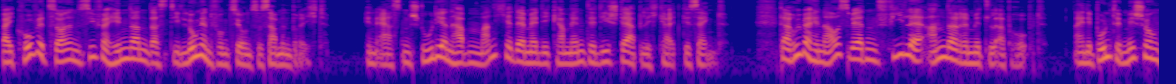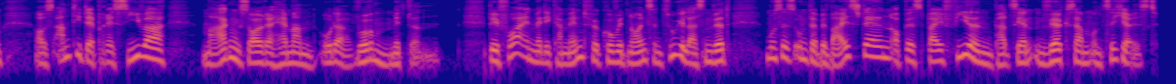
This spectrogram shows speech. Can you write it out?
Bei Covid sollen sie verhindern, dass die Lungenfunktion zusammenbricht. In ersten Studien haben manche der Medikamente die Sterblichkeit gesenkt. Darüber hinaus werden viele andere Mittel erprobt. Eine bunte Mischung aus Antidepressiva, Magensäurehämmern oder Wurmmitteln. Bevor ein Medikament für Covid-19 zugelassen wird, muss es unter Beweis stellen, ob es bei vielen Patienten wirksam und sicher ist.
